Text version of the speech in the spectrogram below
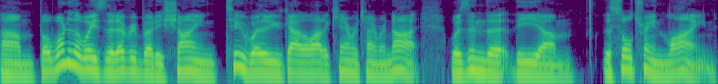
Um, but one of the ways that everybody shined too, whether you got a lot of camera time or not, was in the the um, the Soul Train line,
